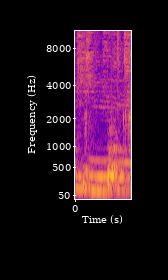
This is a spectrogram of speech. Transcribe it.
sushi.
